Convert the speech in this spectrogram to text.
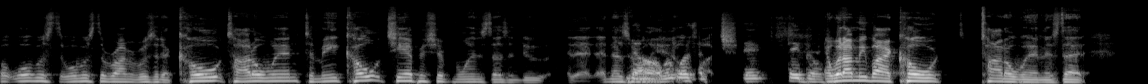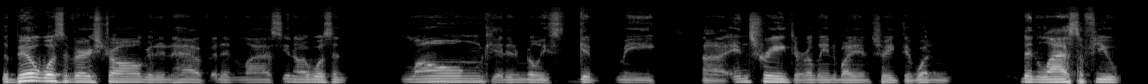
but what was the, what was the rhyme? Was it a cold title win? To me, cold championship wins doesn't do it doesn't no, really it wasn't. much. They, they built. And what I mean by a cold title win is that the build wasn't very strong. It didn't have it didn't last. You know, it wasn't long. It didn't really get me uh intrigued or really anybody intrigued. It wasn't didn't last a few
